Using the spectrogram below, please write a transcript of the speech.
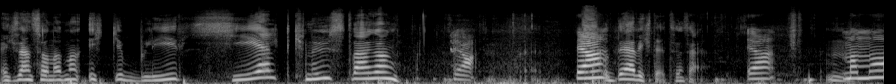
Ikke sant? Sånn at man ikke blir helt knust hver gang. Ja. Ja. Og det er viktig, syns jeg. Ja. Mm. Man må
